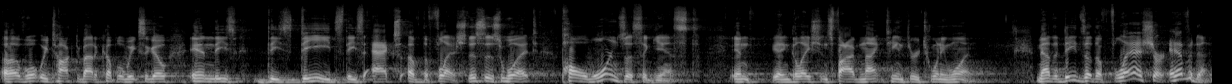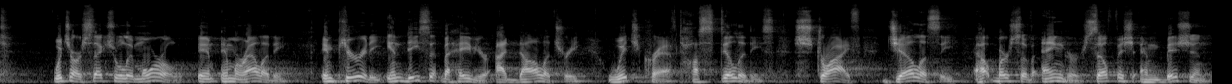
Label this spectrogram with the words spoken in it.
of what we talked about a couple of weeks ago in these, these deeds, these acts of the flesh. This is what Paul warns us against in, in Galatians 5 19 through 21. Now, the deeds of the flesh are evident, which are sexual immoral, immorality impurity, indecent behavior, idolatry, witchcraft, hostilities, strife, jealousy, outbursts of anger, selfish ambition,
